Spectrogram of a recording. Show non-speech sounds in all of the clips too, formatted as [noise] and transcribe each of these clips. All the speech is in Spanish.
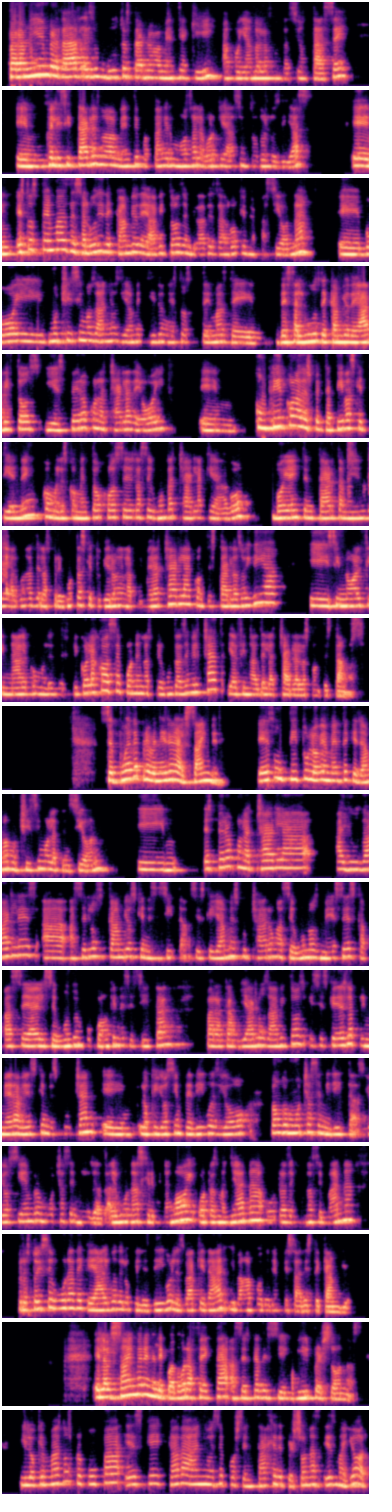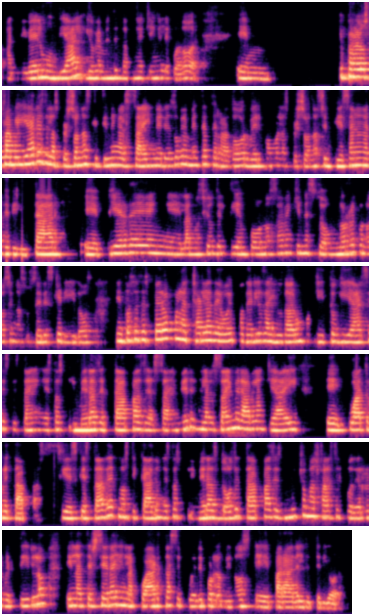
Para mí, en verdad, es un gusto estar nuevamente aquí apoyando a la Fundación TASE. Em, felicitarles nuevamente por tan hermosa labor que hacen todos los días. Em, estos temas de salud y de cambio de hábitos, en verdad, es algo que me apasiona. Eh, voy muchísimos años ya metido en estos temas de, de, salud, de cambio de hábitos y espero con la charla de hoy em, cumplir con las expectativas que tienen. Como les comentó José, es la segunda charla que hago. Voy a intentar también de algunas de las preguntas que tuvieron en la primera charla, contestarlas hoy día. Y si no, al final, como les explicó la José, ponen las preguntas en el chat y al final de la charla las contestamos. ¿Se puede prevenir el Alzheimer? Es un título obviamente que llama muchísimo la atención y espero con la charla ayudarles a hacer los cambios que necesitan. Si es que ya me escucharon hace unos meses, capaz sea el segundo empujón que necesitan para cambiar los hábitos. Y si es que es la primera vez que me escuchan, eh, lo que yo siempre digo es yo pongo muchas semillitas, yo siembro muchas semillas. Algunas germinan hoy, otras mañana, otras en una semana, pero estoy segura de que algo de lo que les digo les va a quedar y van a poder empezar este cambio. El Alzheimer en el Ecuador afecta a cerca de 100.000 personas y lo que más nos preocupa es que cada año ese porcentaje de personas es mayor a nivel mundial y obviamente también aquí en el Ecuador. Em, y para los familiares de las personas que tienen Alzheimer es obviamente aterrador ver cómo las personas empiezan a debilitar, eh, pierden eh, la noción del tiempo, no saben quiénes son, no reconocen a sus seres queridos. Entonces, espero con la charla de hoy poderles ayudar un poquito, guiarse si están en estas primeras etapas de Alzheimer. En el Alzheimer hablan que hay eh, cuatro etapas. Si es que está diagnosticado en estas primeras dos etapas, es mucho más fácil poder revertirlo. En la tercera y en la cuarta se puede por lo menos parar el deterioro.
